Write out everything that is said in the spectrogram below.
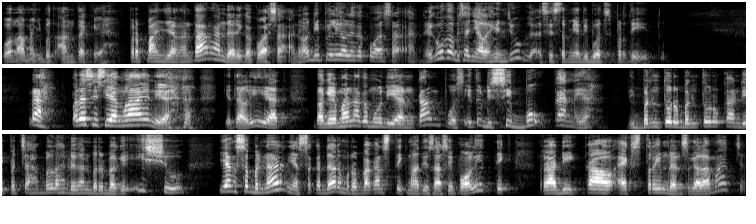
gua nggak menyebut antek ya, perpanjangan tangan dari kekuasaan. Oh, dipilih oleh kekuasaan. Ya gua nggak bisa nyalahin juga sistemnya dibuat seperti itu. Nah, pada sisi yang lain ya, kita lihat bagaimana kemudian kampus itu disibukkan ya, dibentur-benturkan, dipecah belah dengan berbagai isu yang sebenarnya sekedar merupakan stigmatisasi politik, radikal, ekstrim dan segala macam.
